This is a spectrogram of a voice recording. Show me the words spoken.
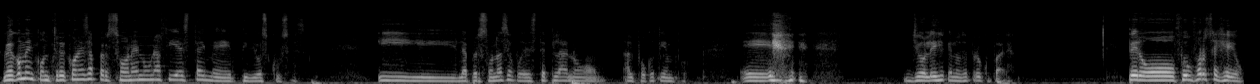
Luego me encontré con esa persona en una fiesta y me pidió excusas. Y la persona se fue de este plano al poco tiempo. Eh, yo le dije que no se preocupara pero fue un forcejeo,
